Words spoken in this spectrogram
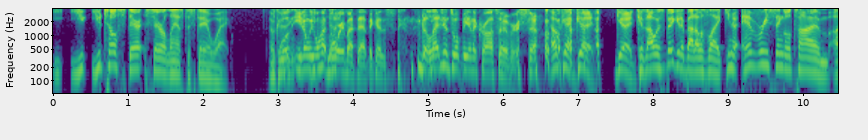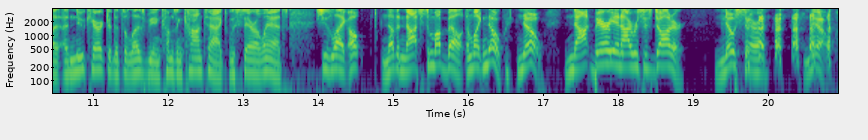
y- you you tell Sara Lance to stay away. Okay. well, you know, we won't have to no- worry about that because the legends won't be in the crossover. So okay, good, good. Because I was thinking about, it, I was like, you know, every single time a, a new character that's a lesbian comes in contact with Sara Lance, she's like, oh, another notch to my belt. I'm like, no, no, not Barry and Iris's daughter. No, Sara, no.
